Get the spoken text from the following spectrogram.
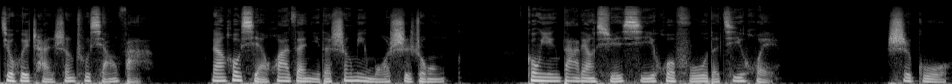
就会产生出想法，然后显化在你的生命模式中，供应大量学习或服务的机会。是故，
